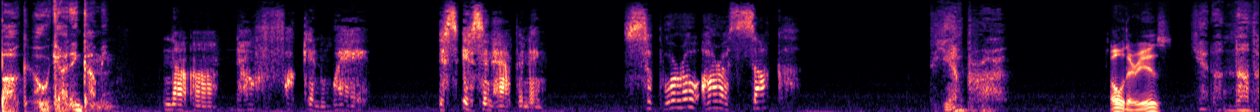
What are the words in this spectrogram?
Bug, who we got incoming? Nuh-uh. No fucking way. This isn't happening. Saburo Arasaka? The Emperor. Oh, there he is. Yet another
